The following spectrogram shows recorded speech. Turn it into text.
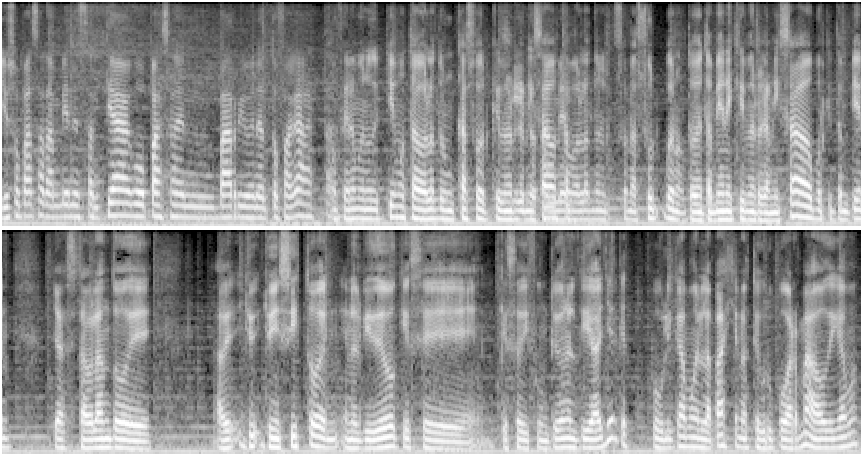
Y eso pasa también en Santiago, pasa en barrios en Antofagasta. Un fenómeno distinto, estaba hablando en un caso del crimen Sí, organizado, estaba hablando en la zona sur, bueno, donde también hay crimen organizado, porque también ya se está hablando de... a ver, yo, yo insisto en, en el video que se, que se difundió en el día de ayer, que publicamos en la página, este grupo armado, digamos.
